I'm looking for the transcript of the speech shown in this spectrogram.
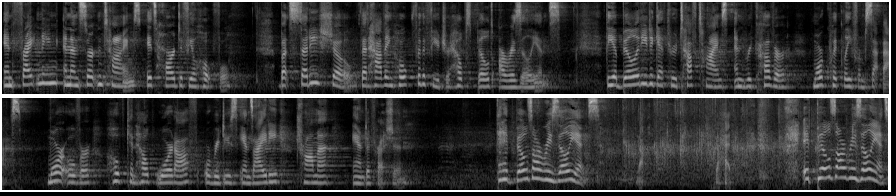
In frightening and uncertain times, it's hard to feel hopeful. But studies show that having hope for the future helps build our resilience, the ability to get through tough times and recover more quickly from setbacks. Moreover, hope can help ward off or reduce anxiety, trauma, and depression. That it builds our resilience. Yeah. Go ahead. It builds our resilience.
